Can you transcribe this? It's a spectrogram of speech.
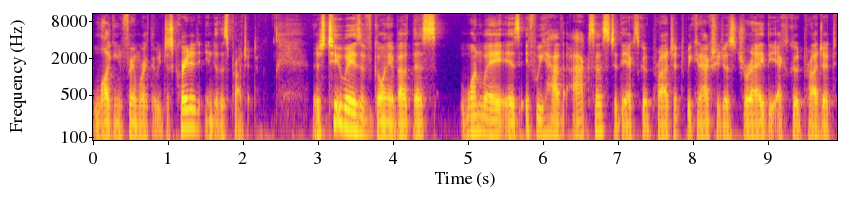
logging framework that we just created into this project. There's two ways of going about this. One way is if we have access to the Xcode project, we can actually just drag the Xcode project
